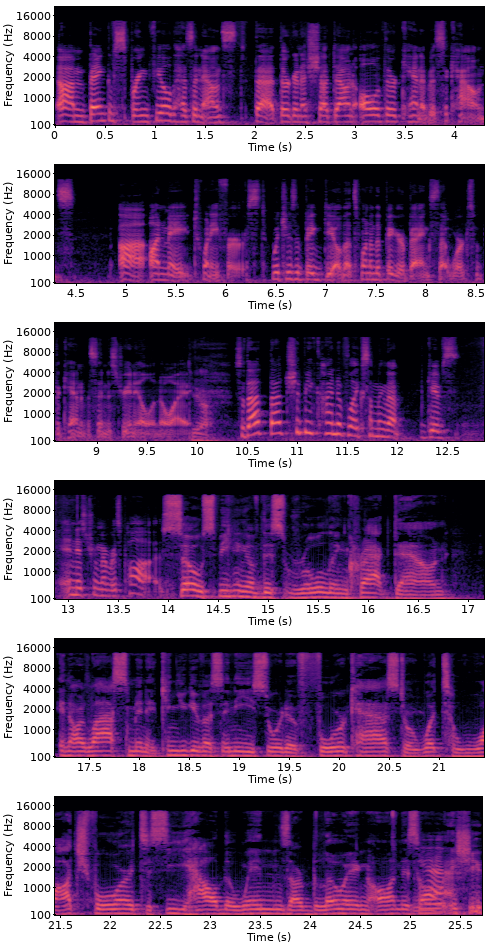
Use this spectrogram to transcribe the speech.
Um, Bank of Springfield has announced that they're going to shut down all of their cannabis accounts uh, on May 21st, which is a big deal. That's one of the bigger banks that works with the cannabis industry in Illinois. Yeah. So that that should be kind of like something that gives industry members pause. So, speaking of this rolling crackdown, in our last minute, can you give us any sort of forecast or what to watch for to see how the winds are blowing on this Yeah. whole issue?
